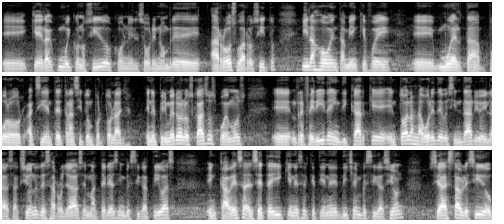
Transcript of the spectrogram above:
eh, que era muy conocido con el sobrenombre de Arroz o Arrocito, y la joven también que fue eh, muerta por accidente de tránsito en Puerto Laya. En el primero de los casos podemos referir e indicar que en todas las labores de vecindario y las acciones desarrolladas en materias investigativas en cabeza del CTI, quien es el que tiene dicha investigación, se ha establecido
